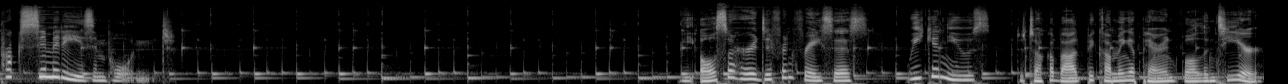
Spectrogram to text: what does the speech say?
proximity is important. We also heard different phrases we can use to talk about becoming a parent volunteer.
